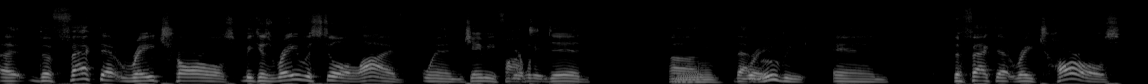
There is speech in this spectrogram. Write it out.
Uh, the fact that Ray Charles, because Ray was still alive when Jamie when Foxx he- did uh, Mhm. that Right. movie, and the fact that Ray Charles,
